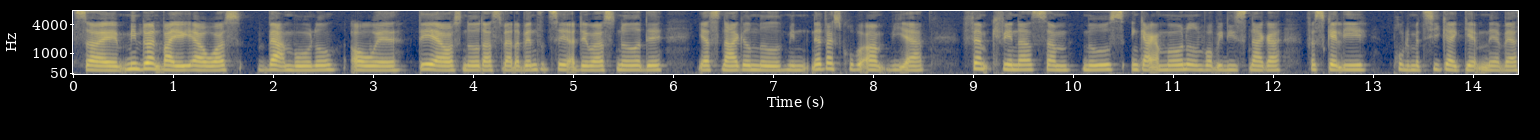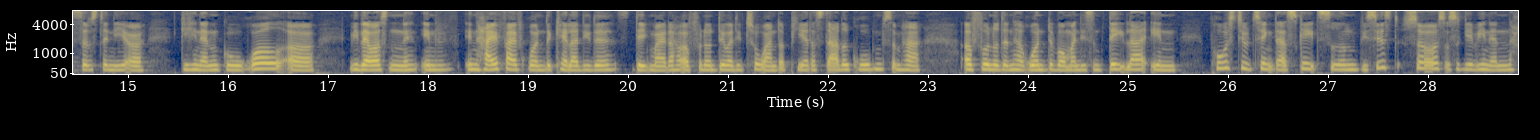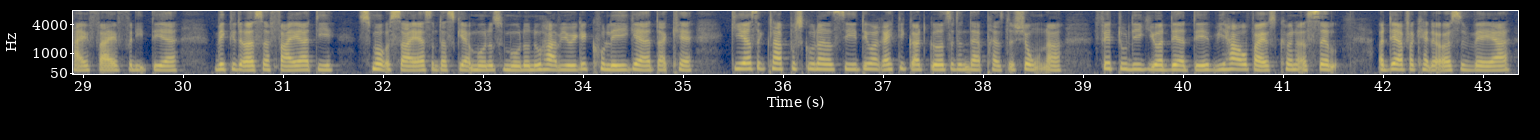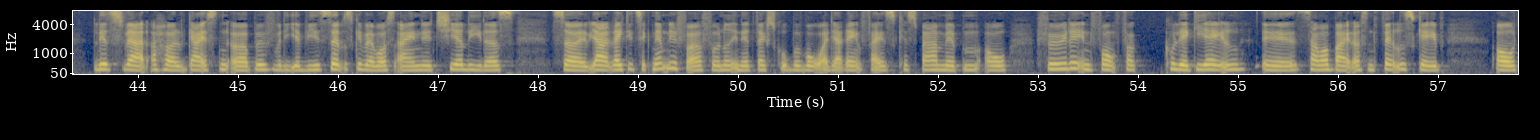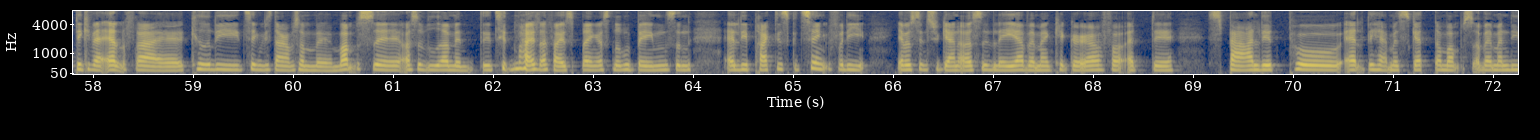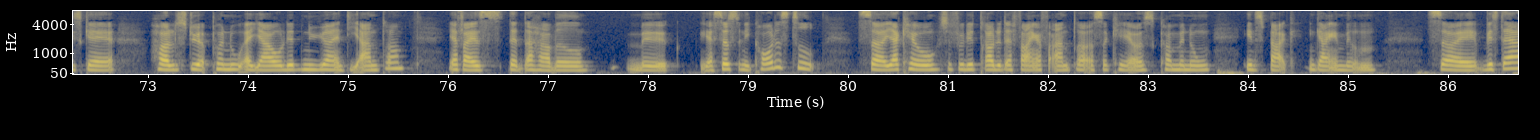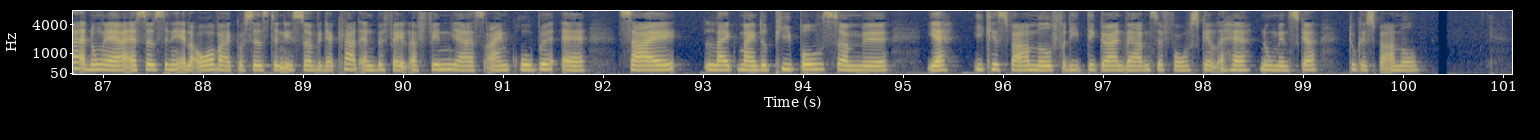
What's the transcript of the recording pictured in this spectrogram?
Så øh, min løn varierer jo også hver måned, og øh, det er også noget, der er svært at vente til, og det var også noget af det, jeg snakkede med min netværksgruppe om. Vi er fem kvinder, som mødes en gang om måneden, hvor vi lige snakker forskellige problematikker igennem med at være selvstændige og give hinanden gode råd, og vi laver sådan en, en, en high-five-runde, kalder de det. Det er ikke mig, der har opfundet det. var de to andre piger, der startede gruppen, som har opfundet den her runde, hvor man ligesom deler en positiv ting, der er sket siden vi sidst så os, og så giver vi hinanden en high five, fordi det er vigtigt også at fejre de små sejre, som der sker måned til måned. Nu har vi jo ikke kollegaer, der kan give os et klap på skulderen og sige, det var rigtig godt gået til den der præstation, og fedt, du lige gjorde det og det. Vi har jo faktisk kun os selv, og derfor kan det også være lidt svært at holde gejsten oppe, fordi at vi selv skal være vores egne cheerleaders. Så øh, jeg er rigtig taknemmelig for at have fundet en netværksgruppe, hvor at jeg rent faktisk kan spare med dem og føle en form for kollegial øh, samarbejde og sådan fællesskab. Og det kan være alt fra øh, kedelige ting, vi snakker om, som øh, moms øh, og så videre, men det er tit mig, der faktisk bringer sådan noget på banen, sådan alle de praktiske ting, fordi jeg vil sindssygt gerne også lære, hvad man kan gøre for at øh, spare lidt på alt det her med skat og moms, og hvad man lige skal holde styr på nu, er jeg jo lidt nyere end de andre. Jeg er faktisk den, der har været med ja, selvstændig i kortest tid, så jeg kan jo selvfølgelig drage lidt erfaringer fra andre, og så kan jeg også komme med nogle indspark en gang imellem. Så øh, hvis der er, at nogen af jer er selvstændige eller overvejer at gå selvstændig, så vil jeg klart anbefale at finde jeres egen gruppe af seje, like-minded people, som øh, ja, I kan spare med, fordi det gør en verden til forskel at have nogle mennesker, du kan spare med.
